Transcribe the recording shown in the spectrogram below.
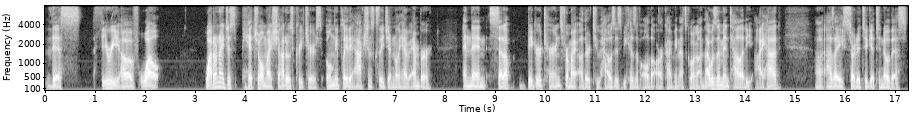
this theory of, well, why don't I just pitch all my shadows creatures, only play the actions because they generally have Ember, and then set up bigger turns for my other two houses because of all the archiving that's going on. That was the mentality I had uh, as I started to get to know this.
